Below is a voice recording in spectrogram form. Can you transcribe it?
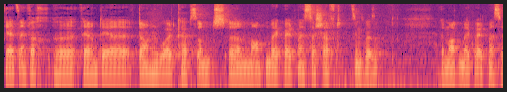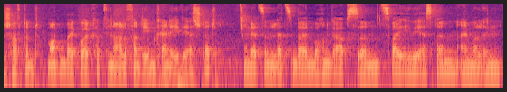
ja jetzt einfach äh, während der Downhill World Cups und äh, Mountainbike Weltmeisterschaft, beziehungsweise äh, Mountainbike Weltmeisterschaft und Mountainbike World Cup Finale fand eben keine EWS statt. Und jetzt in den letzten beiden Wochen gab es ähm, zwei EWS-Rennen, einmal in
